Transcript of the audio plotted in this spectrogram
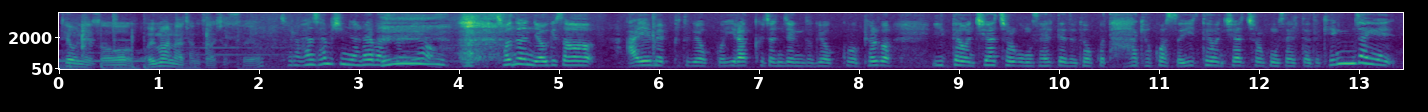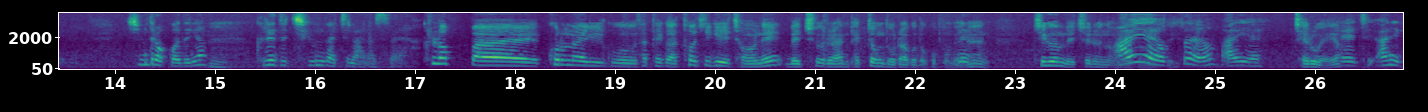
태원에서 얼마나 장사하셨어요? 저는 한 30년 해봤어요. 저는 여기서 IMF도 겪고 이라크 전쟁도 겪고 별거 이태원 지하철 공사할 때도 겪고 다 겪었어요. 이태원 지하철 공사할 때도 굉장히 힘들었거든요. 그래도 지금 같지는 않았어요. 클럽발 코로나19 사태가 터지기 전에 매출을 한 100 정도라고 놓고 보면은 지금 매출은 어느 아예 정도? 없어요. 아예. 제로예요? 네, 지- 아니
